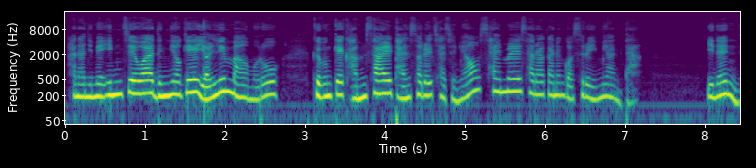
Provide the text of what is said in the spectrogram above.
하나님의 임재와 능력에 열린 마음으로 그분께 감사할 단서를 찾으며 삶을 살아가는 것을 의미한다. 이는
